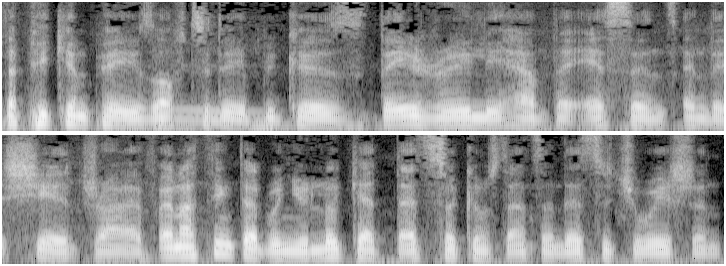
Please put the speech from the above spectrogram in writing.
the pick and pays of today, because they really have the essence and the sheer drive. And I think that when you look at that circumstance and that situation,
